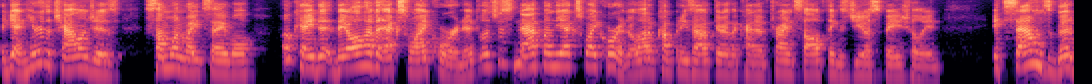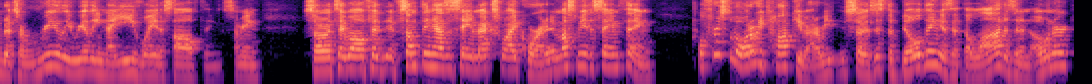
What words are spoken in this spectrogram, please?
again, here are the challenges. Someone might say, well, okay, they all have an XY coordinate. Let's just map on the XY coordinate. There are a lot of companies out there that kind of try and solve things geospatially. And it sounds good, but it's a really, really naive way to solve things. I mean, so I'd say, well, if, it, if something has the same XY coordinate, it must be the same thing. Well, first of all, what are we talking about? Are we so is this the building? Is it the lot? Is it an owner?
